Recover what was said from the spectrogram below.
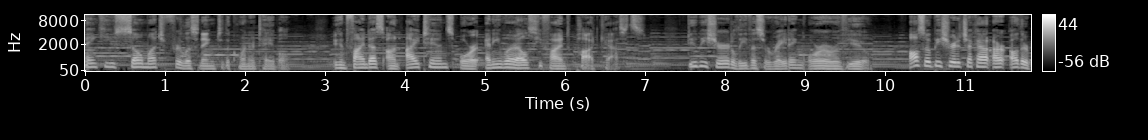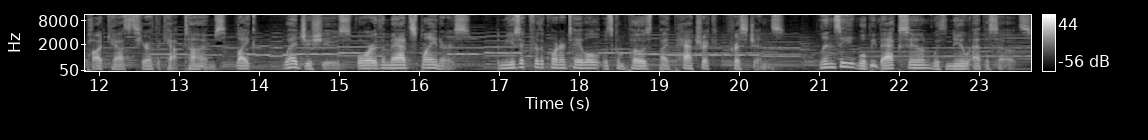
Thank you so much for listening to The Corner Table. You can find us on iTunes or anywhere else you find podcasts. Do be sure to leave us a rating or a review. Also, be sure to check out our other podcasts here at the Cap Times, like Wedge Issues or The Mad Splainers. The music for The Corner Table was composed by Patrick Christians. Lindsay will be back soon with new episodes.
